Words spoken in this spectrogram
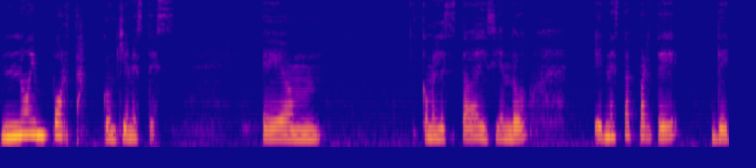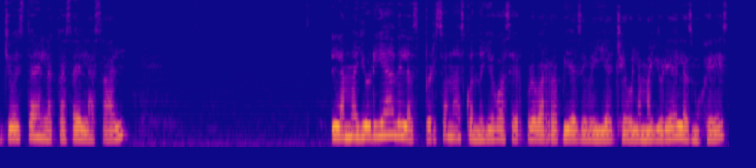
No importa con quién estés. Em, como les estaba diciendo, en esta parte de yo estar en la casa de la sal, la mayoría de las personas cuando llego a hacer pruebas rápidas de VIH o la mayoría de las mujeres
